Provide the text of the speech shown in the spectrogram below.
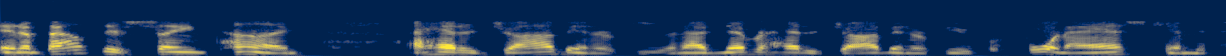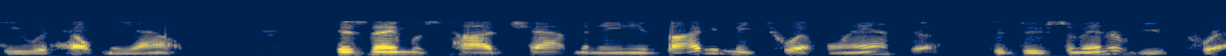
And about this same time, I had a job interview, and I'd never had a job interview before, and I asked him if he would help me out. His name was Todd Chapman, and he invited me to Atlanta to do some interview prep.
